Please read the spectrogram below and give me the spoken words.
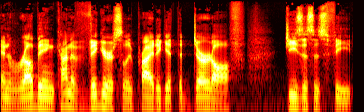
and rubbing kind of vigorously, probably to get the dirt off Jesus' feet.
